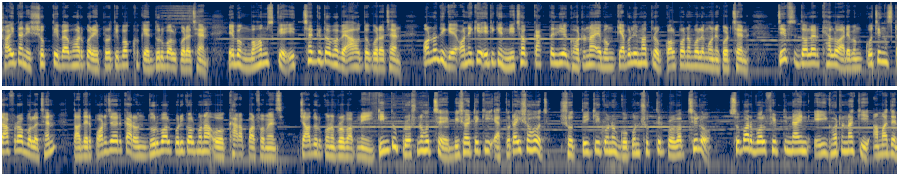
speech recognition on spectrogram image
শয়তানি শক্তি ব্যবহার করে প্রতিপক্ষকে দুর্বল করেছেন এবং মহমসকে ইচ্ছাকৃতভাবে আহত করেছেন। অন্যদিকে অনেকে এটিকে নিছক কাকতালীয় ঘটনা এবং কেবলই মাত্র কল্পনা বলে মনে করছেন। চিপস দলের খেলোয়াড় এবং কোচিং স্টাফরাও বলেছেন, তাদের পরাজয়ের কারণ দুর্বল পরিকল্পনা ও খারাপ পারফরমেন্স জাদুর কোনো প্রভাব নেই। কিন্তু প্রশ্ন হচ্ছে, বিষয়টা কি এতটাই সহজ? সত্যিই কি কোনো গোপন শক্তির প্রভাব ছিল? সুপার বল ফিফটি নাইন এই ঘটনা কি আমাদের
